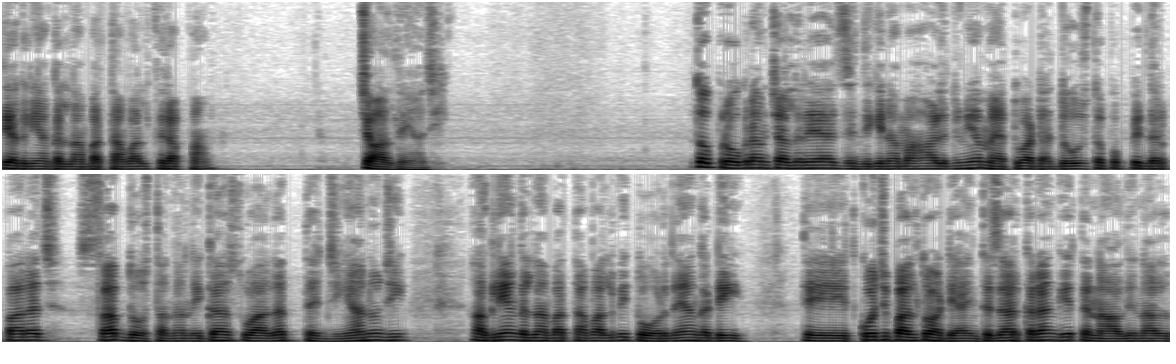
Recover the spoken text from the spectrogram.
ਤੇ ਅਗਲੀਆਂ ਗੱਲਾਂ ਬਾਤਾਂ ਵੱਲ ਫਿਰ ਆਪਾਂ ਚੱਲਦੇ ਹਾਂ ਜੀ। ਤੋਂ ਪ੍ਰੋਗਰਾਮ ਚੱਲ ਰਿਹਾ ਹੈ ਜ਼ਿੰਦਗੀ ਨਾ ਮਹਾਲ ਦੁਨੀਆ। ਮੈਂ ਤੁਹਾਡਾ ਦੋਸਤ ਭੁਪਿੰਦਰ ਪਾਰਜ ਸਭ ਦੋਸਤਾਂ ਦਾ ਨਿੱਘਾ ਸਵਾਗਤ ਤੇ ਜੀਆਂ ਨੂੰ ਜੀ। ਅਗਲੀਆਂ ਗੱਲਾਂ ਬਾਤਾਂ ਵੱਲ ਵੀ ਤੋਰਦੇ ਆਂ ਗੱਡੀ ਤੇ ਕੁਝ ਪਲ ਤੁਹਾਡੇ ਇੰਤਜ਼ਾਰ ਕਰਾਂਗੇ ਤੇ ਨਾਲ ਦੇ ਨਾਲ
